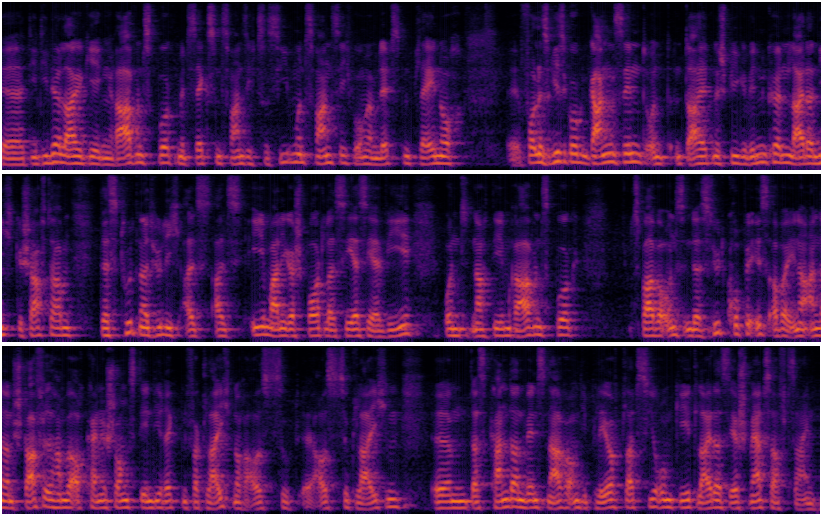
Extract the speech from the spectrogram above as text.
der, die Niederlage gegen Ravensburg mit 26 zu 27, wo wir im letzten Play noch volles Risiko gegangen sind und, und, da hätten das Spiel gewinnen können, leider nicht geschafft haben. Das tut natürlich als, als ehemaliger Sportler sehr, sehr weh. Und nachdem Ravensburg zwar bei uns in der Südgruppe ist, aber in einer anderen Staffel haben wir auch keine Chance, den direkten Vergleich noch auszu, äh, auszugleichen. Ähm, das kann dann, wenn es nachher um die Playoff-Platzierung geht, leider sehr schmerzhaft sein.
